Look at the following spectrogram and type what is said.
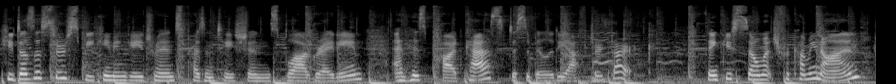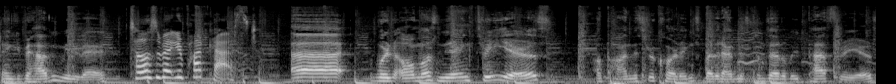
He does this through speaking engagements, presentations, blog writing, and his podcast, Disability After Dark. Thank you so much for coming on. Thank you for having me today. Tell us about your podcast. Uh, we're almost nearing three years upon this recording. So by the time this comes out, it'll be past three years.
